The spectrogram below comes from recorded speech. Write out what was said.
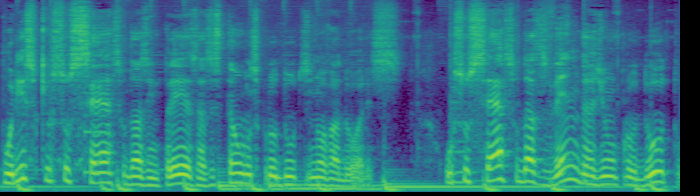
Por isso que o sucesso das empresas estão nos produtos inovadores. O sucesso das vendas de um produto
